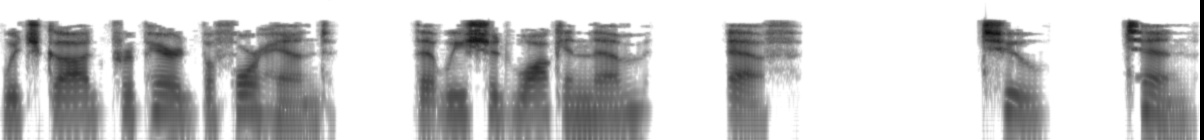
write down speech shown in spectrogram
which God prepared beforehand, that we should walk in them. F. 2, 10.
